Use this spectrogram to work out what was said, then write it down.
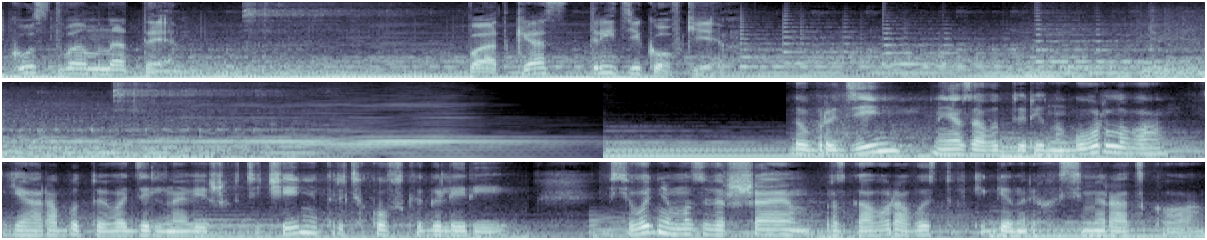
искусством на «Т». Подкаст Третьяковки. Добрый день, меня зовут Ирина Горлова. Я работаю в отделе новейших течений Третьяковской галереи. Сегодня мы завершаем разговор о выставке Генриха Семирадского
